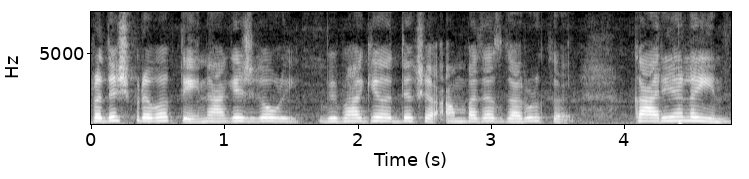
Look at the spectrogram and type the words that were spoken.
प्रदेश प्रवक्ते नागेश गवळी विभागीय अध्यक्ष अंबादास गारुडकर कार्यालयीन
